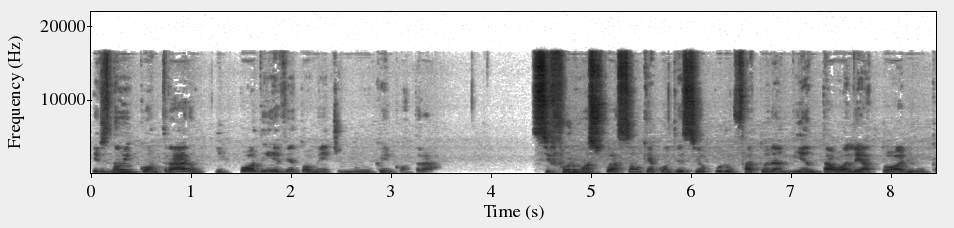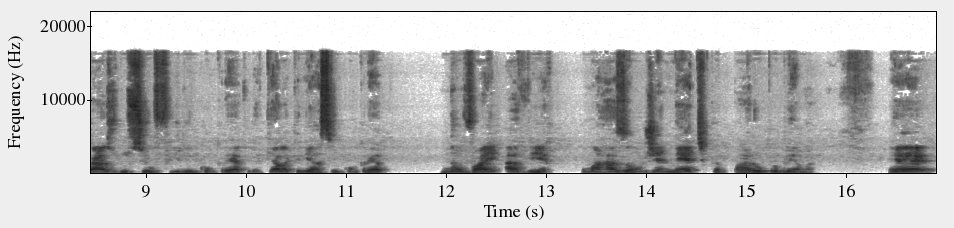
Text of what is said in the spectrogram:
Eles não encontraram e podem eventualmente nunca encontrar. Se for uma situação que aconteceu por um fator ambiental aleatório, no caso do seu filho em concreto, daquela criança em concreto, não vai haver uma razão genética para o problema. É,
